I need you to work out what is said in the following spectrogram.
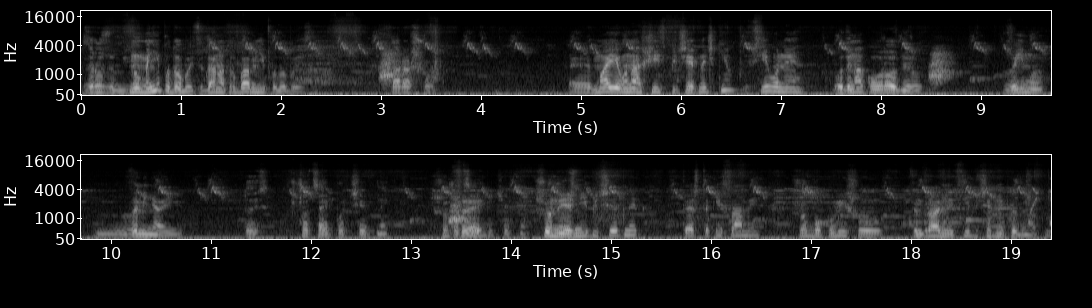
Зрозумів. Ну, мені подобається, дана труба мені подобається. Хорошо. Е, Має вона 6 підшипничків, всі вони одинакового розміру, взаємозаміняємі. Тобто, що цей підшипник? Що Що це? цей підшипник? Що нижній підшипник, теж такий самий, що боковий, що центральний, всі підшипники одинакові.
